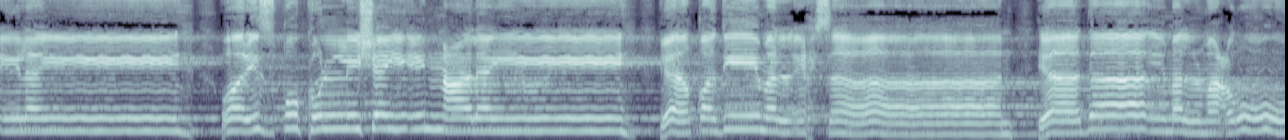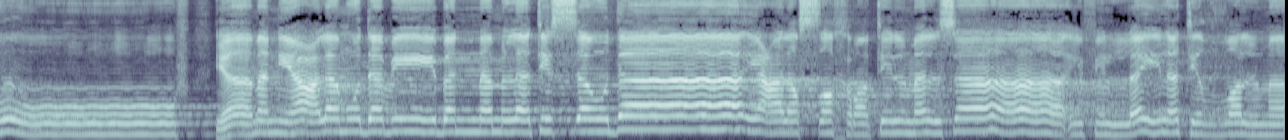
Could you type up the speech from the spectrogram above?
إليه ورزق كل شيء عليه يا قديم الإحسان يا دائم المعروف يا من يعلم دبيب النملة السوداء على الصخرة الملساء في الليلة الظلماء.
